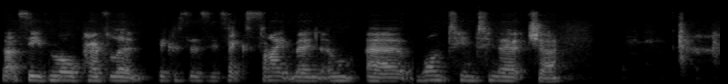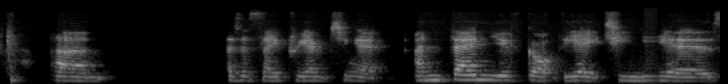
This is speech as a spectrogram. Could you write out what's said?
that's even more prevalent because there's this excitement and uh, wanting to nurture. Um, as I say, preempting it. And then you've got the 18 years,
